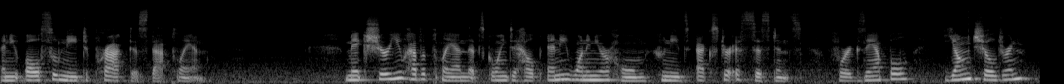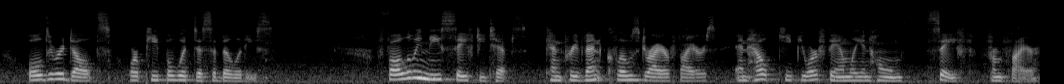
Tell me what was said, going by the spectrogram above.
and you also need to practice that plan. Make sure you have a plan that's going to help anyone in your home who needs extra assistance, for example, young children, older adults, or people with disabilities. Following these safety tips can prevent clothes dryer fires and help keep your family and homes safe from fire.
